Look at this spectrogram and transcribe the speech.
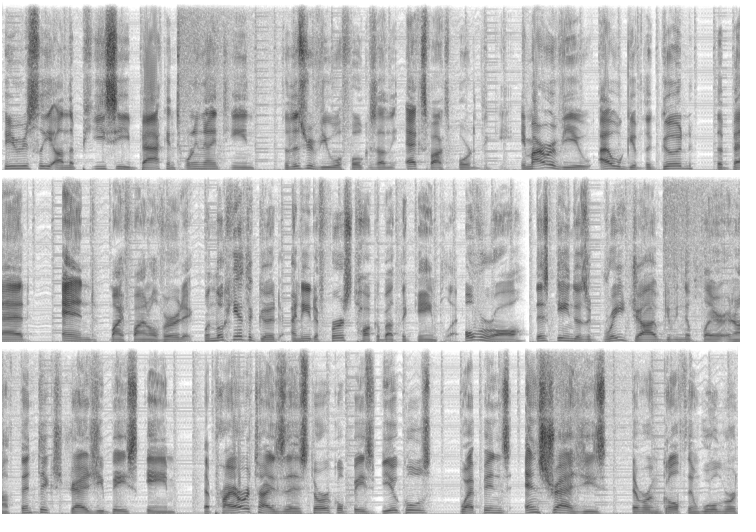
previously on the PC back in 2019, so this review will focus on the Xbox port of the game. In my review, I will give the good, the bad, and my final verdict. When looking at the good, I need to first talk about the gameplay. Overall, this game does a great job giving the player an authentic strategy-based game that prioritizes the historical-based vehicles weapons, and strategies that were engulfed in World War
